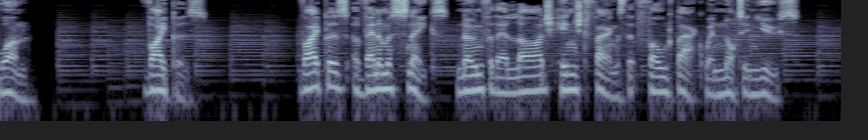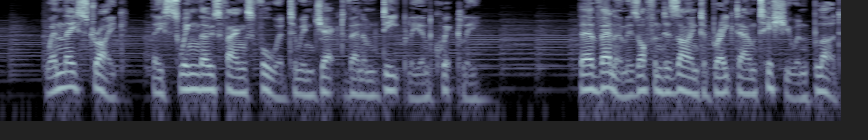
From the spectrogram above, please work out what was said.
1. Vipers. Vipers are venomous snakes known for their large, hinged fangs that fold back when not in use. When they strike, they swing those fangs forward to inject venom deeply and quickly. Their venom is often designed to break down tissue and blood,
